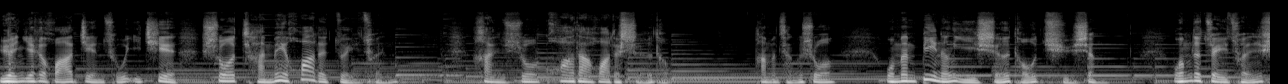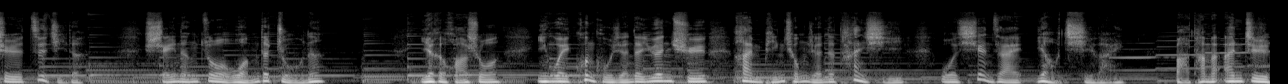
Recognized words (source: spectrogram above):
愿耶和华剪除一切说谄媚话的嘴唇，和说夸大话的舌头。他们曾说：“我们必能以舌头取胜，我们的嘴唇是自己的，谁能做我们的主呢？”耶和华说：“因为困苦人的冤屈和贫穷人的叹息，我现在要起来，把他们安置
